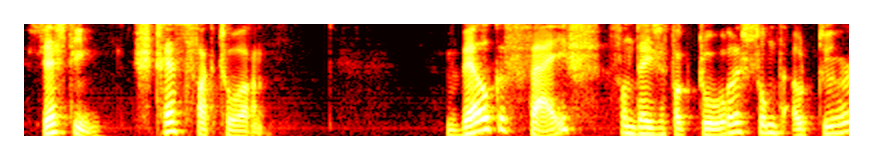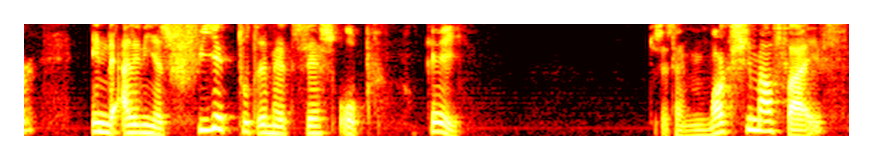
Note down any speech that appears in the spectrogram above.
16. Stressfaktoren. Welke vijf van deze factoren somt de auteur in de alinea's 4 tot en met 6 op? Oké. Dus er zijn maximaal 5,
